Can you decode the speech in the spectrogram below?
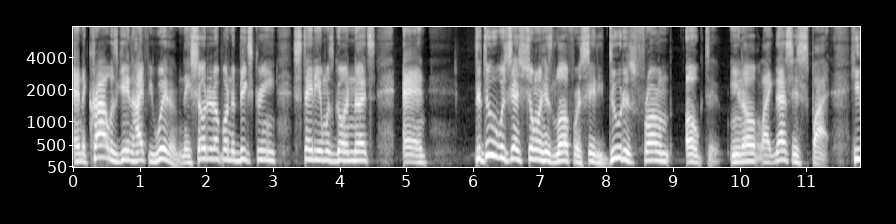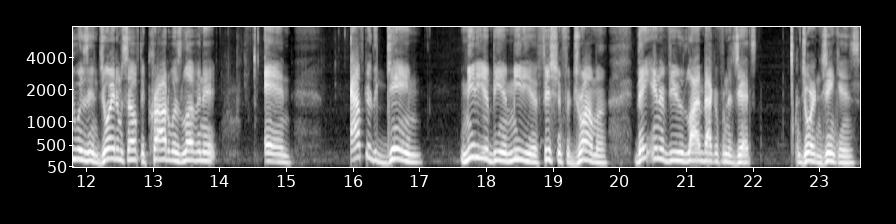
and the crowd was getting hyphy with him. They showed it up on the big screen. Stadium was going nuts, and the dude was just showing his love for a city. Dude is from Oakland, you know, like that's his spot. He was enjoying himself. The crowd was loving it, and after the game, media being media, fishing for drama, they interviewed linebacker from the Jets, Jordan Jenkins,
